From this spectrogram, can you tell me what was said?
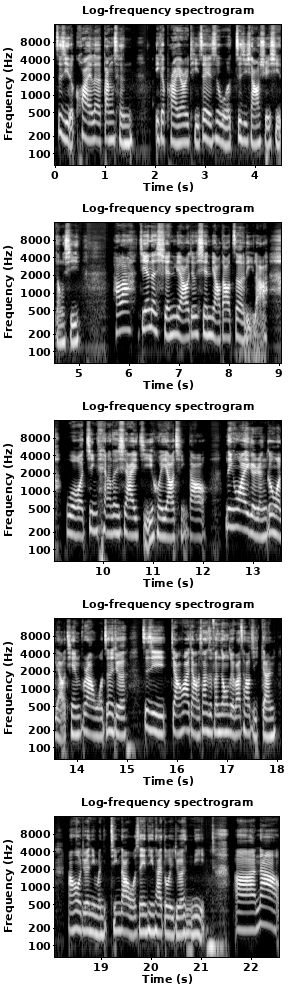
自己的快乐当成。一个 priority，这也是我自己想要学习的东西。好啦，今天的闲聊就先聊到这里啦。我尽量在下一集会邀请到另外一个人跟我聊天，不然我真的觉得自己讲话讲了三十分钟，嘴巴超级干。然后我觉得你们听到我声音听太多，也觉得很腻。啊、那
